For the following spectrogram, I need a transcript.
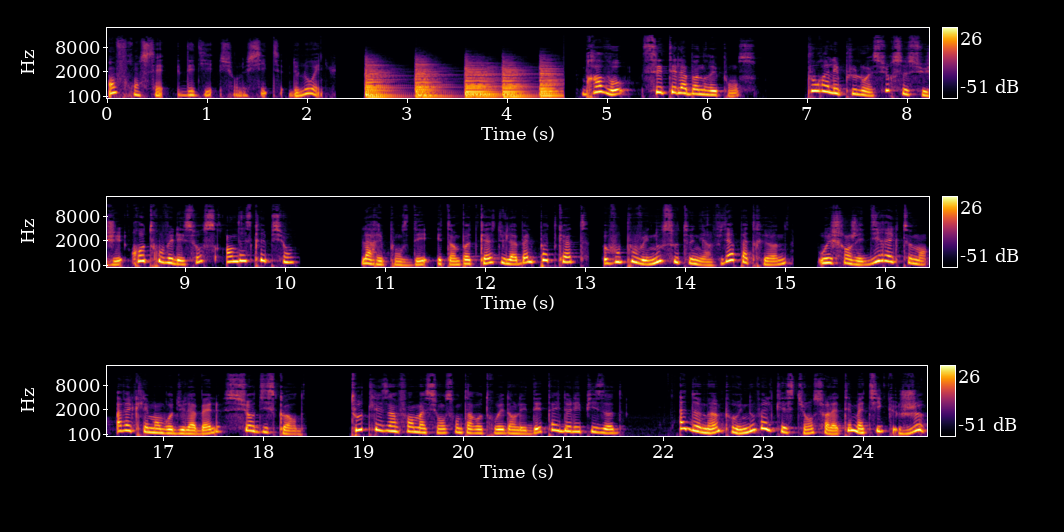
en français dédiée sur le site de l'ONU. Bravo, c'était la bonne réponse. Pour aller plus loin sur ce sujet, retrouvez les sources en description. La réponse D est un podcast du label Podcut. Vous pouvez nous soutenir via Patreon ou échanger directement avec les membres du label sur Discord. Toutes les informations sont à retrouver dans les détails de l'épisode. À demain pour une nouvelle question sur la thématique jeu.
